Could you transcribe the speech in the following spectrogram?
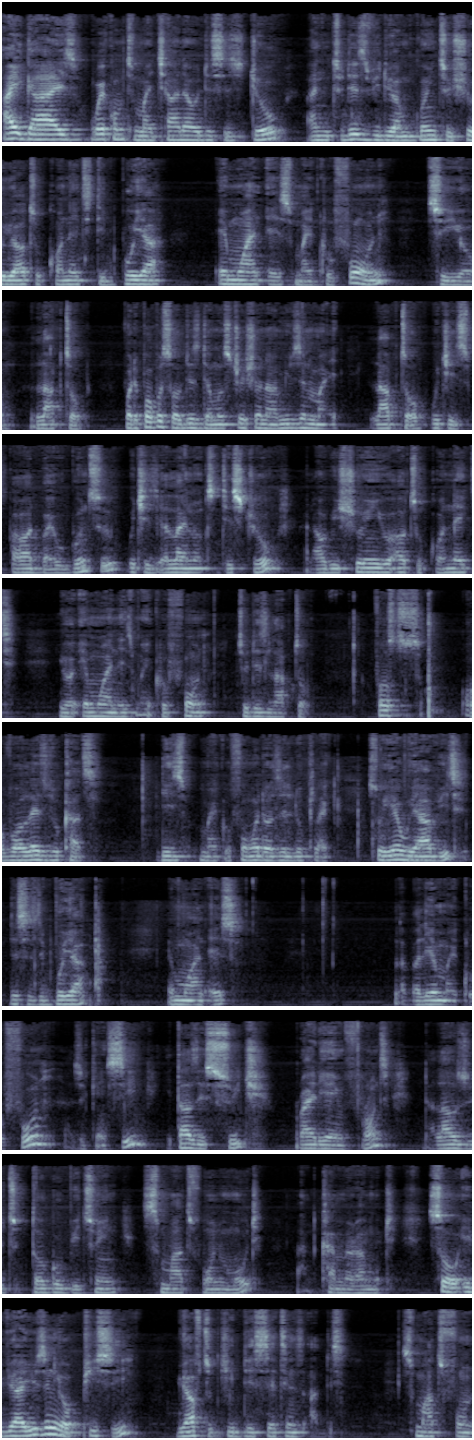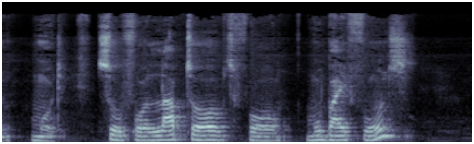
hi guys welcome to my channel. This is joe and in today's video i'm going to show you how to connect the boya m1s microphone to your laptop. For the purpose of this demonstration i'm using my laptop which is powered by ubuntu which is a linux distro and i'll be showing you how to connect your m1s microphone to this laptop. First of all let's look at this microphone. What does it look like? So here we have it. This is the boya M1S lavalier microphone as you can see. It has a switch right here in front that allows you to toggle between smartphone mode and camera mode. So if you are using your pc you have to keep these settings at this smartphone mode. So for laptops for mobile phones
